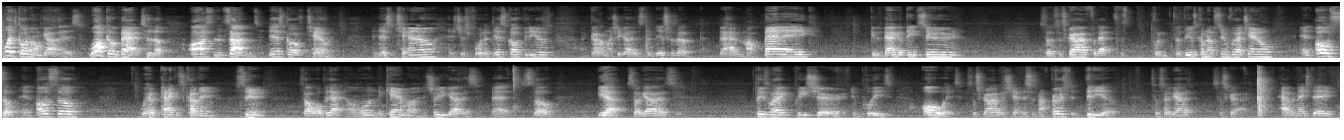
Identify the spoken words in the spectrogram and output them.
What's going on, guys? Welcome back to the Austin Simons Disc Golf channel. And this channel is just for the disc golf videos. I got to show you guys the discs that I have in my bag. Get a bag update soon. So subscribe for that for, for, for videos coming up soon for that channel. And also, and also, we have a package coming soon. So I'll open that on the camera and show you guys that. So yeah, so guys, please like, please share, and please always subscribe to the channel. This is my first video. So, so guys, subscribe. Have a nice day.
